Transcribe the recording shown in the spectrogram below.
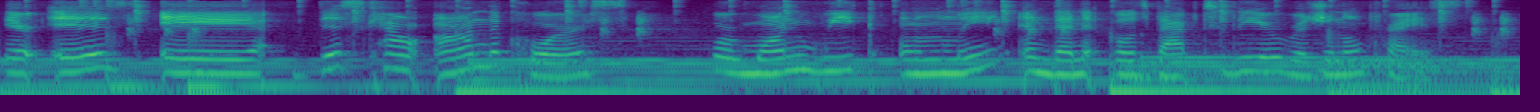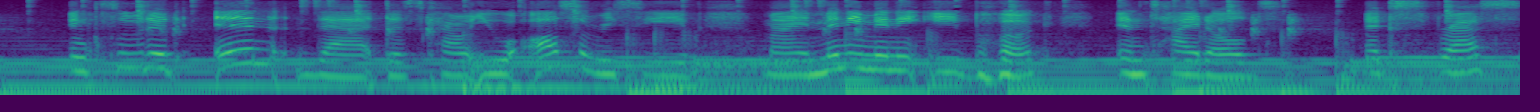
There is a discount on the course for one week only, and then it goes back to the original price. Included in that discount, you will also receive my mini mini ebook entitled Express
